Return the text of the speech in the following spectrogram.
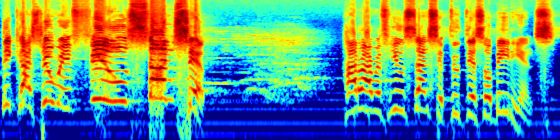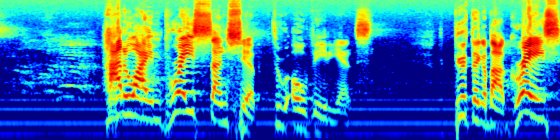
because you refuse sonship. How do I refuse sonship? Through disobedience. How do I embrace sonship? Through obedience. The good thing about grace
